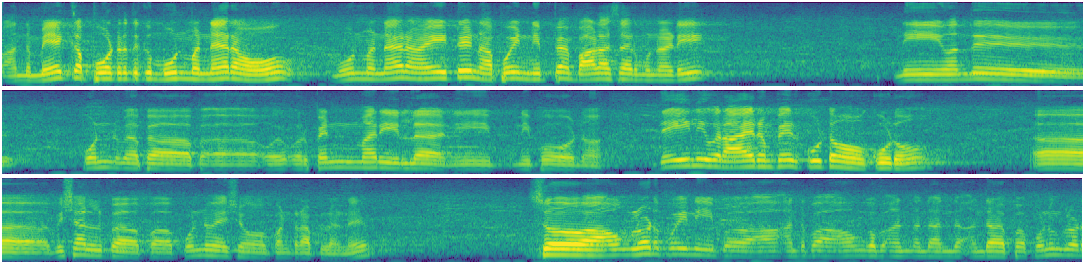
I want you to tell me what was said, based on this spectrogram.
அந்த மேக்கப் போடுறதுக்கு மூணு மணி நேரம் ஆகும். மூணு மணி நேரம் ஆகிட்டு நான் போய் நிற்பேன் பாலா சார் முன்னாடி. நீ வந்து பொன் ஒரு- பெண் மாதிரி இல்லை. நீ நீ போ டெய்லி ஒரு ஆயிரம் பேர் கூட்டம் கூடும். விஷால் இப்போ பொண்ணு வேஷம் பண்ணுறாப்புலன்னு ஸோ அவங்களோட போய் நீ இப்போ அந்த ப- அவங்க அந்த அந்த அந்த அந்த இப்போ பொண்ணுங்களோட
